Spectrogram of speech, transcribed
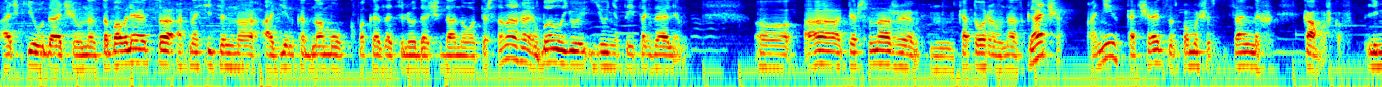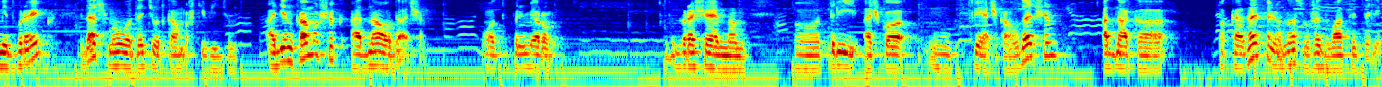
Очки удачи у нас добавляются относительно один к одному к показателю удачи данного персонажа, value, юниты и так далее. Э, а персонажи, которые у нас гача, они качаются с помощью специальных камушков. Limit Break. И дальше мы вот эти вот камушки видим. Один камушек, одна удача. Вот, к примеру, возвращаем нам 3 э, очка, 3 очка удачи, однако показатель у нас уже 23.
